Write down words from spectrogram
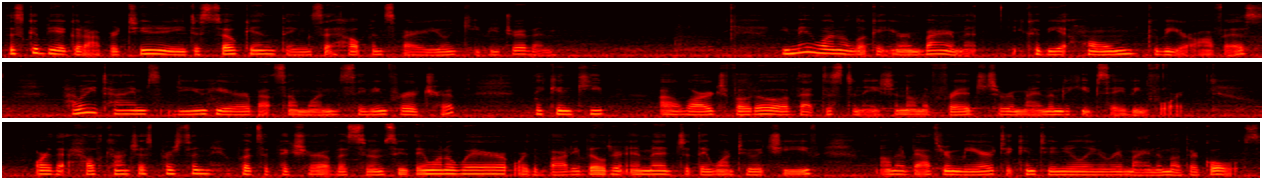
This could be a good opportunity to soak in things that help inspire you and keep you driven. You may want to look at your environment. It could be at home, could be your office. How many times do you hear about someone saving for a trip? They can keep a large photo of that destination on the fridge to remind them to keep saving for it. Or that health conscious person who puts a picture of a swimsuit they want to wear or the bodybuilder image that they want to achieve on their bathroom mirror to continually remind them of their goals.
